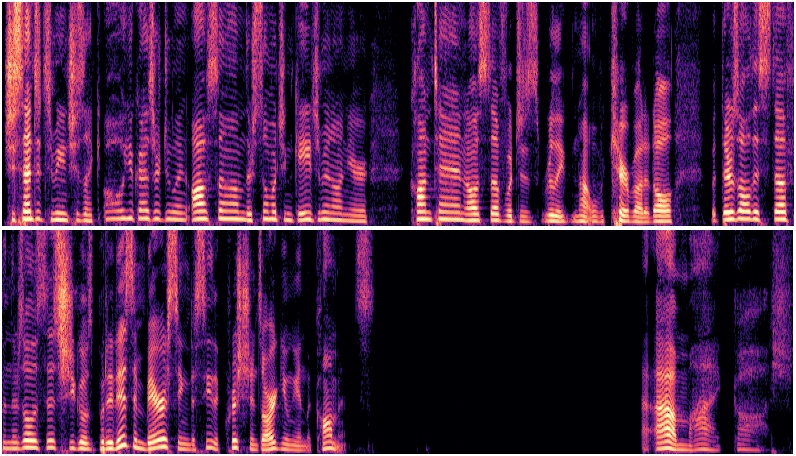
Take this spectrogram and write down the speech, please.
she sent it to me and she's like oh you guys are doing awesome. There's so much engagement on your content and all this stuff which is really not what we care about at all. But there's all this stuff and there's all this, she goes but it is embarrassing to see the christians arguing in the comments. Ah my gosh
